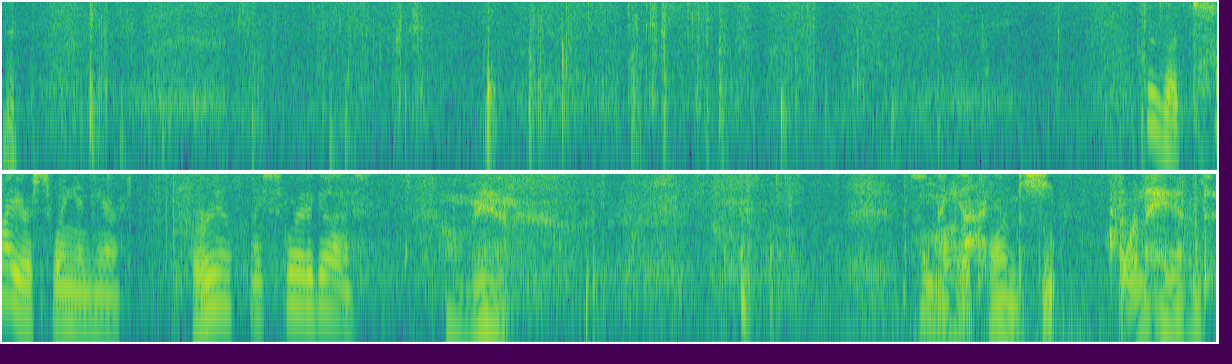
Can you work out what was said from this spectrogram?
There's a tire swing in here. For real? I swear to God. Oh man. Oh my How to God. climb this one hand.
